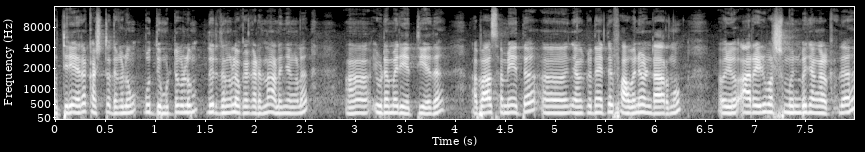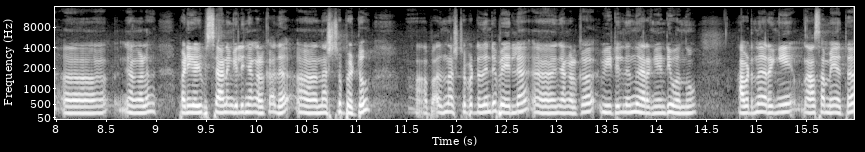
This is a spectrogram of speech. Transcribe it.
ഒത്തിരിയേറെ കഷ്ടതകളും ബുദ്ധിമുട്ടുകളും ദുരിതങ്ങളും ഒക്കെ കിടന്നാണ് ഞങ്ങൾ ഇവിടം വരെ എത്തിയത്. അപ്പോൾ ആ സമയത്ത് ഞങ്ങൾക്ക് നേരത്തെ ഭവനം ഉണ്ടായിരുന്നു. ഒരു ആറേഴ് വർഷം മുൻപ് ഞങ്ങൾക്കത് ഞങ്ങൾ പണി കഴിപ്പിച്ചാണെങ്കിൽ ഞങ്ങൾക്കത് നഷ്ടപ്പെട്ടു. അപ്പോൾ അത് നഷ്ടപ്പെട്ടതിന്റെ പേരിൽ ഞങ്ങൾക്ക് വീട്ടിൽ നിന്ന് ഇറങ്ങേണ്ടി വന്നു. അവിടെ നിന്ന് ഇറങ്ങി ആ സമയത്ത്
